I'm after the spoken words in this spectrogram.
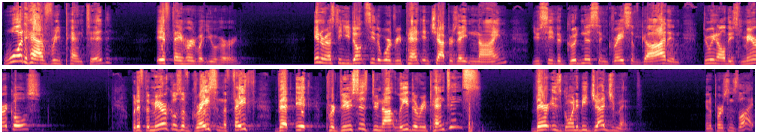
would have repented if they heard what you heard. Interesting, you don't see the word repent in chapters 8 and 9. You see the goodness and grace of God in doing all these miracles. But if the miracles of grace and the faith that it produces do not lead to repentance, there is going to be judgment in a person's life.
